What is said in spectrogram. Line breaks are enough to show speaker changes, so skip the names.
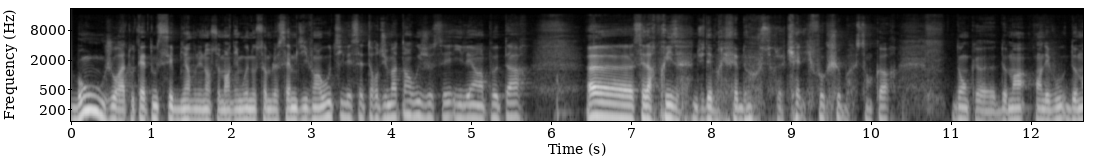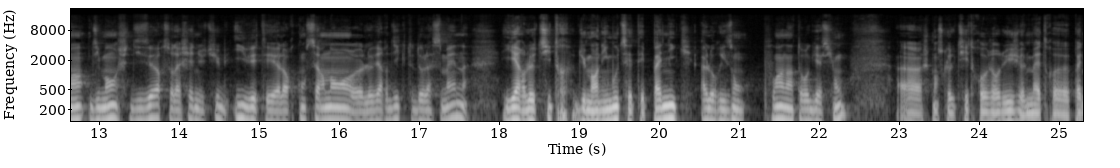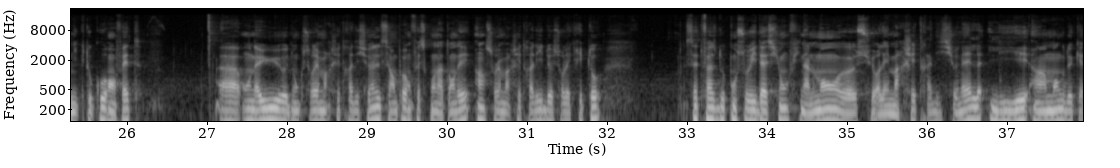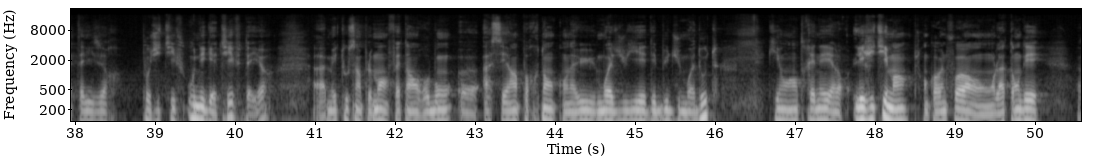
Bonjour à toutes et à tous et bienvenue dans ce Morning Moon. Nous sommes le samedi 20 août, il est 7h du matin. Oui, je sais, il est un peu tard. Euh, c'est la reprise du débrief hebdo sur lequel il faut que je bosse encore. Donc euh, demain, rendez-vous demain dimanche 10h sur la chaîne YouTube IVT. Alors concernant euh, le verdict de la semaine, hier le titre du Morning Mood c'était Panique à l'horizon, point d'interrogation. Je pense que le titre aujourd'hui je vais le mettre Panique tout court en fait. On a eu donc sur les marchés traditionnels, c'est un peu en fait ce qu'on attendait, un sur les marchés tradis, deux sur les cryptos. Cette phase de consolidation finalement sur les marchés traditionnels liée à un manque de catalyseurs positifs ou négatifs d'ailleurs. Euh, mais tout simplement en fait un rebond euh, assez important qu'on a eu mois de juillet, début du mois d'août, qui ont entraîné, alors légitime, hein, parce qu'encore une fois on l'attendait,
